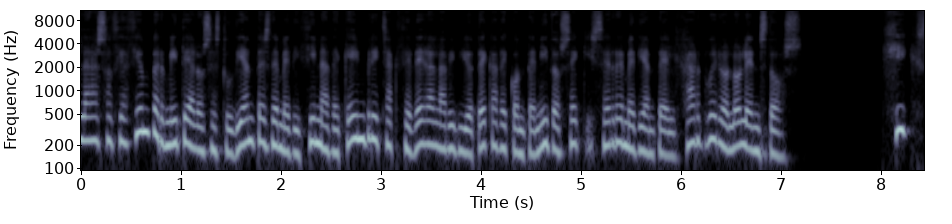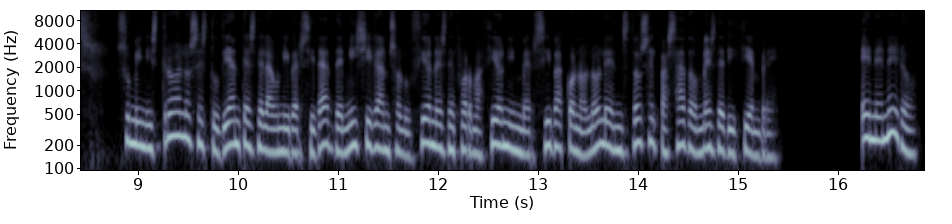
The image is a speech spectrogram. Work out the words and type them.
La asociación permite a los estudiantes de medicina de Cambridge acceder a la biblioteca de contenidos XR mediante el hardware HoloLens 2. Higgs suministró a los estudiantes de la Universidad de Michigan soluciones de formación inmersiva con HoloLens 2 el pasado mes de diciembre. En enero,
